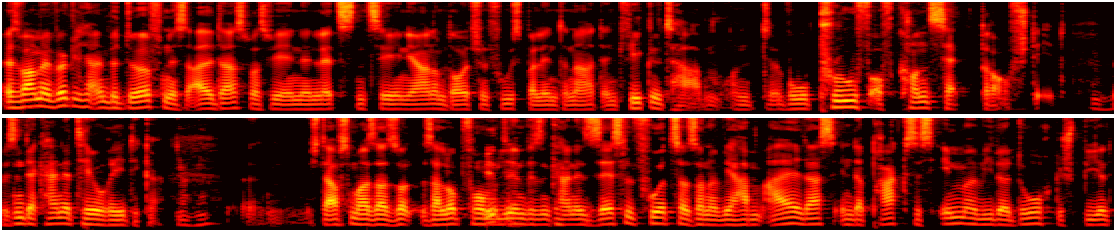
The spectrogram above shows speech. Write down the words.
Es war mir wirklich ein Bedürfnis, all das, was wir in den letzten zehn Jahren im deutschen Fußballinternat entwickelt haben und wo Proof of Concept draufsteht. Mhm. Wir sind ja keine Theoretiker. Mhm. Ich darf es mal salopp formulieren, Bitte. wir sind keine Sesselfurzer, sondern wir haben all das in der Praxis immer wieder durchgespielt,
